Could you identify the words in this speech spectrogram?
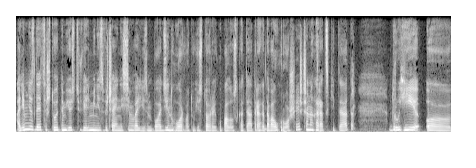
Але мне здаецца что этом ёсць вельмі незвычайны сімвалізм бо адзін горват у гісторыі купалаўска тэатра даваў грошы яшчэ на гарадскі тэатр другі э,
